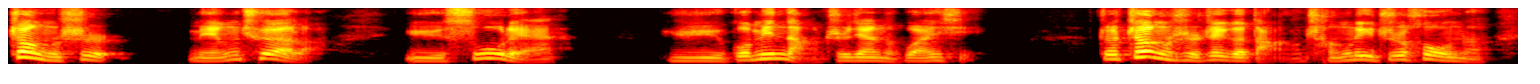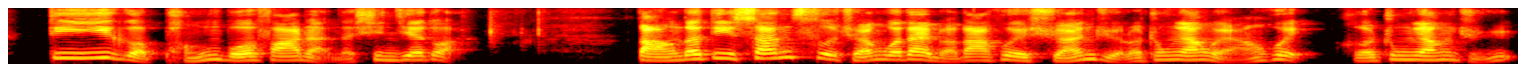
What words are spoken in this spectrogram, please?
正式明确了与苏联、与国民党之间的关系。这正是这个党成立之后呢，第一个蓬勃发展的新阶段。党的第三次全国代表大会选举了中央委员会。和中央局，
